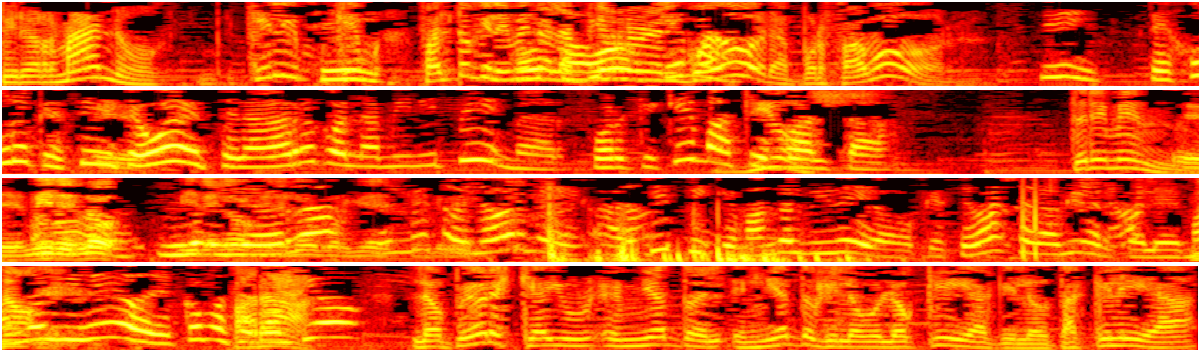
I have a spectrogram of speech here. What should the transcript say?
Pero hermano, ¿qué le, Sí. qué- faltó que le meta la favor, pierna a una licuadora, por favor. Sí, te juro que sí. Eh. Dice, bueno, se la agarró con la mini pimer. Porque, ¿qué más te Dios. falta? Tremendo. Eh, mírenlo, Ah, y, mírenlo, y de mírenlo, verdad, un beso enorme a Chipi que mandó el video. Que se vaya la miércoles. Mandó No. el video de cómo se rompió. Lo peor es que hay un el nieto, el, el nieto que lo bloquea, que lo taclea,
